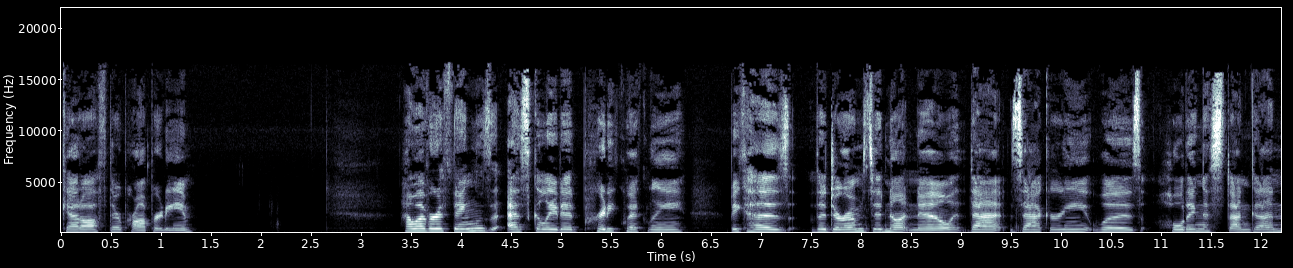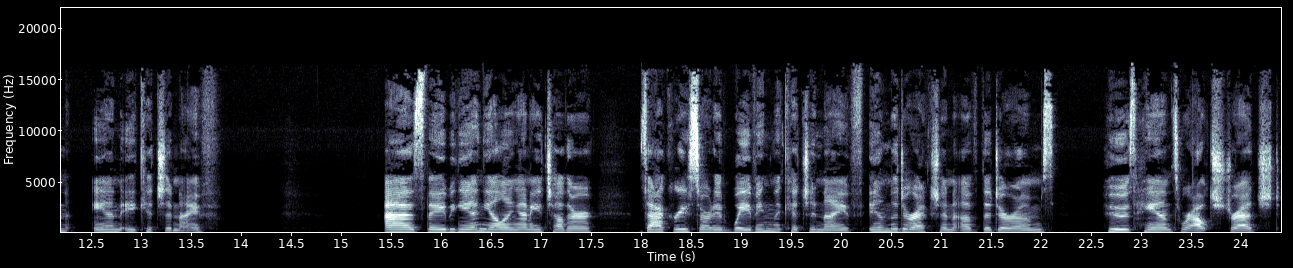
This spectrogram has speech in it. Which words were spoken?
get off their property. However, things escalated pretty quickly because the Durhams did not know that Zachary was holding a stun gun and a kitchen knife. As they began yelling at each other, Zachary started waving the kitchen knife in the direction of the Durhams, whose hands were outstretched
